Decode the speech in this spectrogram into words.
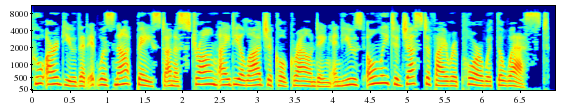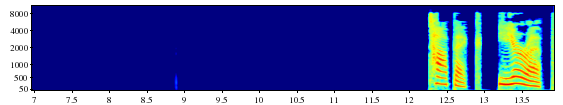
who argue that it was not based on a strong ideological grounding and used only to justify rapport with the West. Topic. Europe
